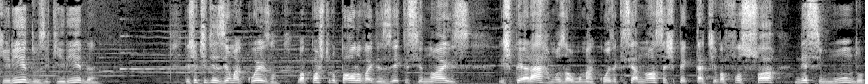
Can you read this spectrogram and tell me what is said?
Queridos e querida, deixa eu te dizer uma coisa: o apóstolo Paulo vai dizer que se nós esperarmos alguma coisa, que se a nossa expectativa for só nesse mundo,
